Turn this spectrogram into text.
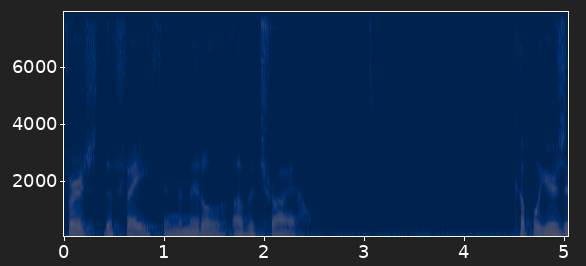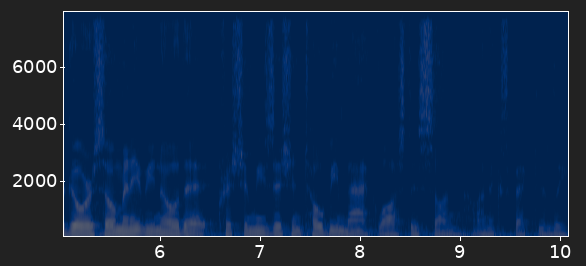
First, the faith in the middle of a trial. A couple years ago or so, many of you know that Christian musician Toby Mac lost his son unexpectedly.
